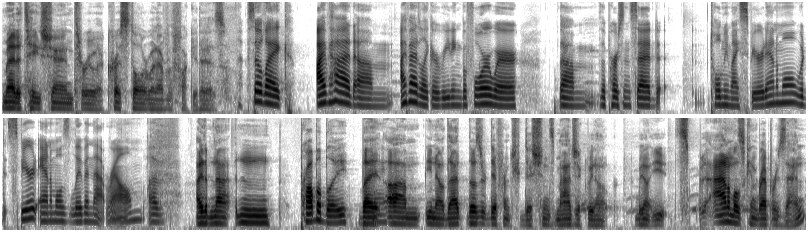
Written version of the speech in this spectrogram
meditation through a crystal or whatever the fuck it is So like I've had um I've had like a reading before where um the person said told me my spirit animal would spirit animals live in that realm of I'm not. Mm, Probably, but Okay. um, you know that those are different traditions. Magic, we don't we don't use. Animals can represent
